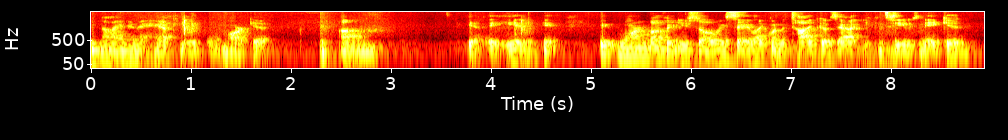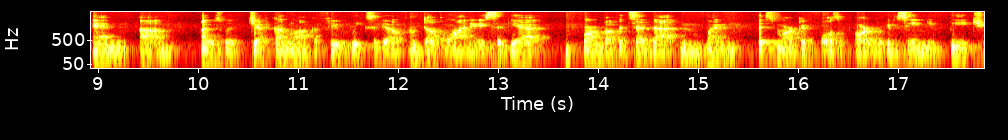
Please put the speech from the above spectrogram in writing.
nine and a half year bull market. Um, yeah, it, it, it, Warren Buffett used to always say, like, when the tide goes out, you can see who's naked. And um, I was with Jeff Gundlach a few weeks ago from DoubleLine, and he said, "Yeah, Warren Buffett said that, and when this market falls apart, we're going to see a new beach."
